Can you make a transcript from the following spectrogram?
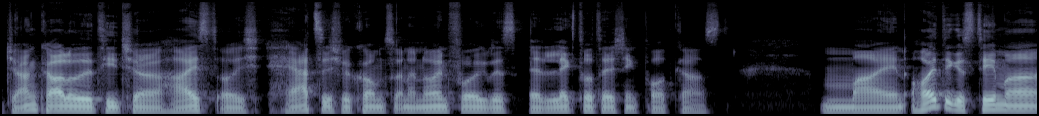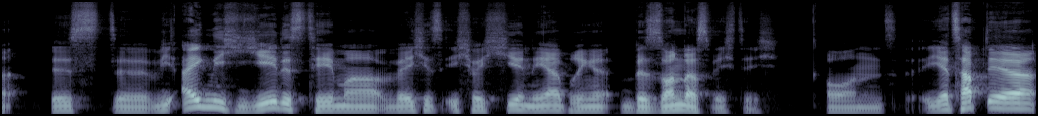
Giancarlo the Teacher heißt euch herzlich willkommen zu einer neuen Folge des Elektrotechnik Podcast. Mein heutiges Thema ist, äh, wie eigentlich jedes Thema, welches ich euch hier näher bringe, besonders wichtig. Und jetzt habt ihr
